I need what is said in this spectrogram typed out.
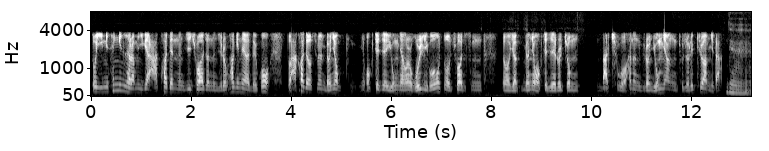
또 이미 생긴 사람은 이게 악화됐는지 좋아졌는지를 확인해야 되고 또 악화되었으면 면역 억제제 용량을 올리고 또 좋아졌으면 어, 여- 면역 억제제를 좀 낮추고 하는 그런 용량 조절이 필요합니다. 네.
